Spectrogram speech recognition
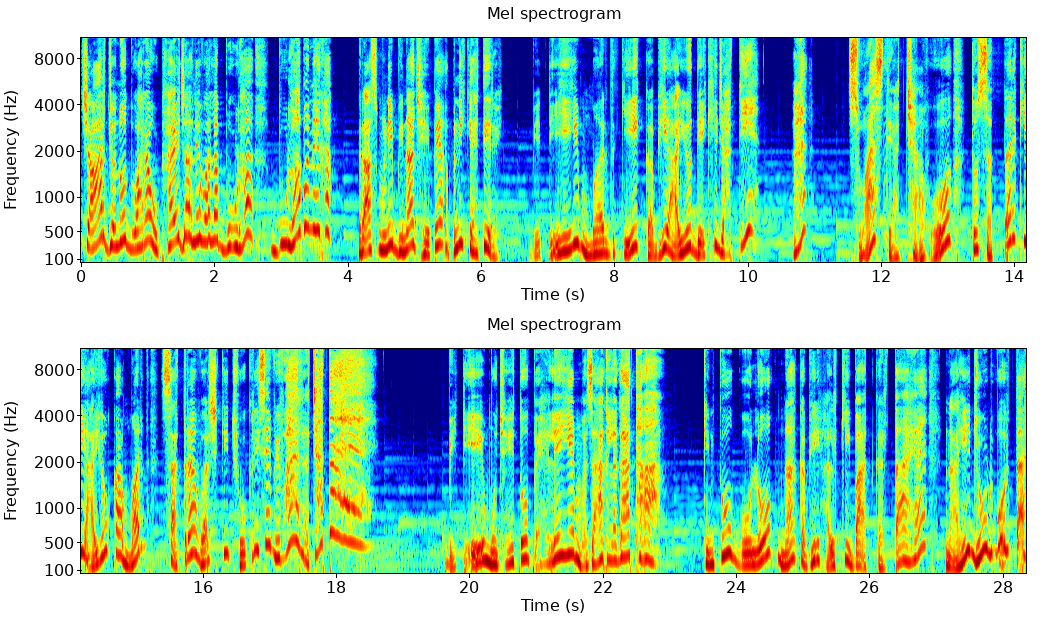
चार जनों द्वारा उठाए जाने वाला बूढ़ा दूल्हा बनेगा? रासमणि बिना झेपे अपनी कहती रही बेटी मर्द की कभी आयु देखी जाती है, है? स्वास्थ्य अच्छा हो तो सत्तर की आयु का मर्द सत्रह वर्ष की छोकरी से विवाह रचाता है। बेटे मुझे तो पहले ये मज़ाक लगा था। किंतु गोलोक न कभी हल्की बात करता है, ना ही झूठ बोलता है।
